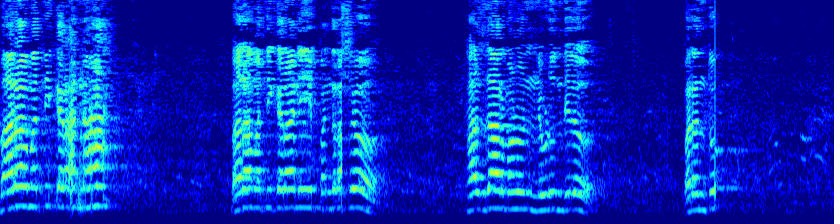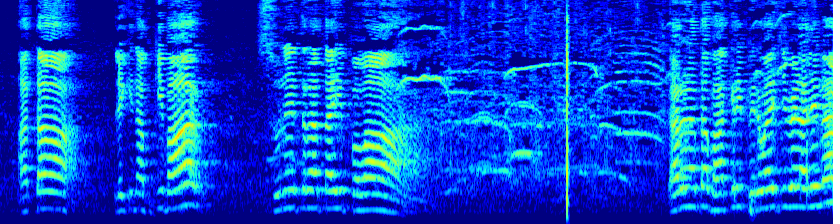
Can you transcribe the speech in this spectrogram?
बारामतीकरांना बारामतीकरांनी पंधराशे खासदार म्हणून निवडून दिलं. परंतु आता लेकिन अबकी बार सुनेत्राताई पवार. कारण आता भाकरी फिरवायची वेळ आली ना.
